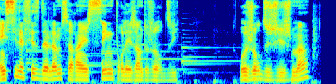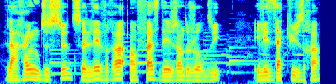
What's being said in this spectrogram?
ainsi le Fils de l'homme sera un signe pour les gens d'aujourd'hui. Au jour du jugement, la reine du Sud se lèvera en face des gens d'aujourd'hui et les accusera,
